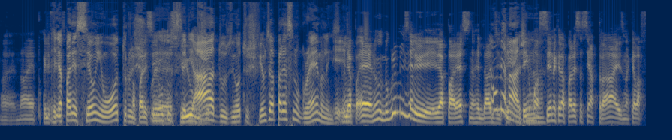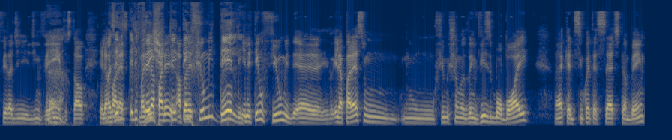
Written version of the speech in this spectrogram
Né? na época. Ele, fez... ele apareceu em outros, apareceu em outros é, seriados, filmes. em outros filmes, ele aparece no Gremlins. Ele, né? É, no, no Gremlins ele, ele aparece, na realidade. É uma homenagem, tem, tem uma né? cena que ele aparece assim atrás, naquela feira de, de inventos e é. tal. Ele mas aparece, ele, ele mas fez, ele apare, tem, aparece, tem filme dele. Ele tem um filme, é, ele aparece um, num filme chamado The Invisible Boy, né, que é de 57 também.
